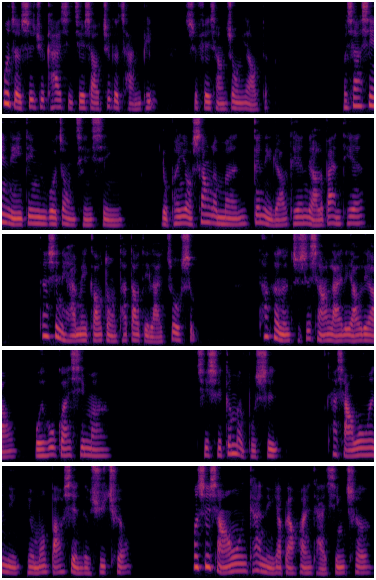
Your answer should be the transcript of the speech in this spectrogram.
或者是去开始介绍这个产品，是非常重要的。我相信你一定遇过这种情形：有朋友上了门跟你聊天，聊了半天，但是你还没搞懂他到底来做什么。他可能只是想要来聊聊维护关系吗？其实根本不是，他想要问问你有没有保险的需求。或是想要问问看你要不要换一台新车？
